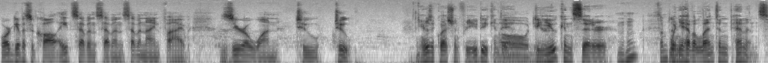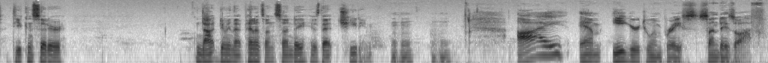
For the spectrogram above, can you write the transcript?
or give us a call, 877-795-0122. Here's a question for you, Deacon Dan. Oh, do you consider, mm-hmm. when you have a Lenten penance, do you consider not doing that penance on Sunday, is that cheating? Mm-hmm. Mm-hmm. I am eager to embrace Sundays off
